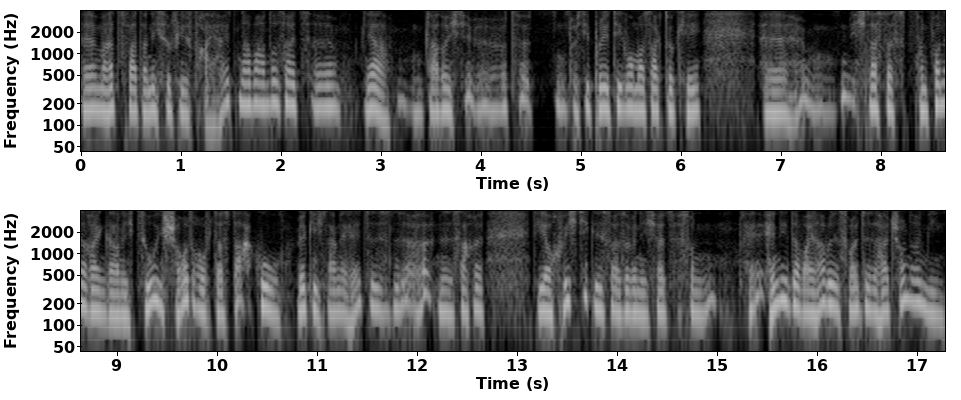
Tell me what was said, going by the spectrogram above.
Äh, man hat zwar da nicht so viel Freiheiten, aber andererseits, äh, ja, dadurch äh, wird durch die Politik, wo man sagt, okay, äh, ich lasse das von vornherein gar nicht zu. Ich schaue darauf, dass der Akku wirklich lange hält. Das ist eine, Sache, die auch wichtig ist. Also wenn ich halt so ein Handy dabei habe, das sollte halt schon irgendwie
